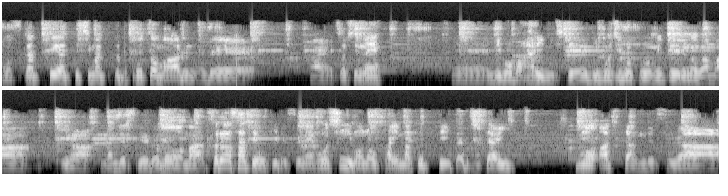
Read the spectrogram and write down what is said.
も使ってやってしまってたこともあるので、はい。そしてね、えー、リボ払いにして、リボ地獄を見ているのが、まあ、今なんですけれども、まあ、それはさておきですね、欲しいものを買いまくっていた時代もあったんですが、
